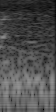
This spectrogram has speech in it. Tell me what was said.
Mama.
